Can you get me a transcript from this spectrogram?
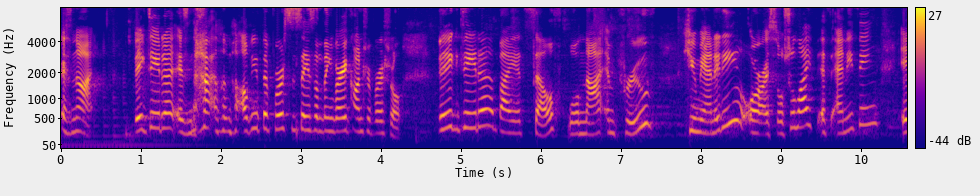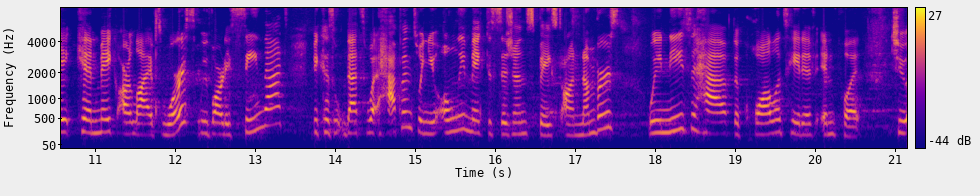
It's not. Big data is not, I'll be the first to say something very controversial. Big data by itself will not improve humanity or our social life. If anything, it can make our lives worse. We've already seen that because that's what happens when you only make decisions based on numbers. We need to have the qualitative input to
